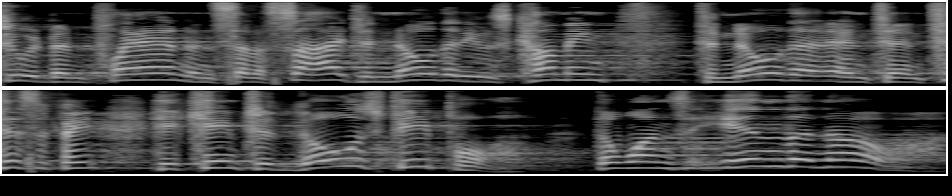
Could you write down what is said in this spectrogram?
who had been planned and set aside to know that he was coming, to know that and to anticipate, he came to those people, the ones in the know.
